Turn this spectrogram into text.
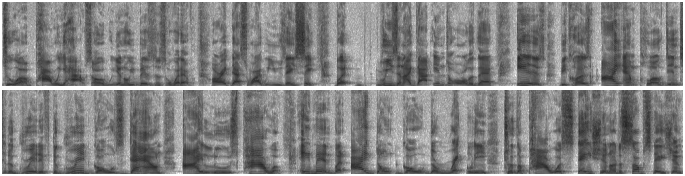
to uh, power your house or you know your business or whatever. All right? That's why we use ac but reason i got into all of that is because i am plugged into the grid. If the grid goes down i lose power. Amen. But i don't go directly to the power station or the substation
